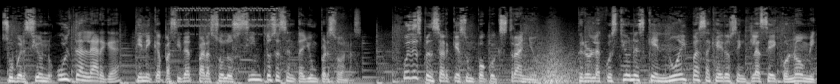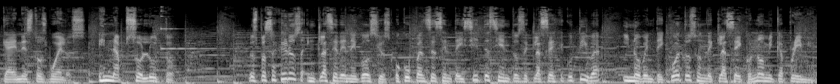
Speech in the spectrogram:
su versión ultra larga tiene capacidad para solo 161 personas. Puedes pensar que es un poco extraño, pero la cuestión es que no hay pasajeros en clase económica en estos vuelos, en absoluto. Los pasajeros en clase de negocios ocupan 67 asientos de clase ejecutiva y 94 son de clase económica premium.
